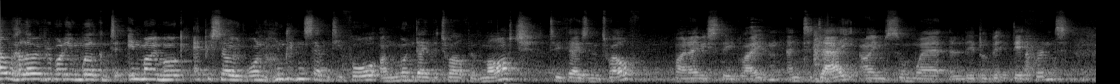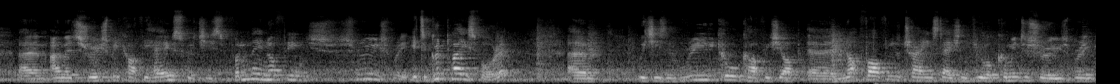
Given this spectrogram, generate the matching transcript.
So, hello everybody, and welcome to In My Mug, episode 174 on Monday, the 12th of March 2012. My name is Steve Leighton, and today I'm somewhere a little bit different. Um, I'm at Shrewsbury Coffee House, which is, funnily enough, in Shrewsbury. It's a good place for it, um, which is a really cool coffee shop, uh, not far from the train station. If you are coming to Shrewsbury,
